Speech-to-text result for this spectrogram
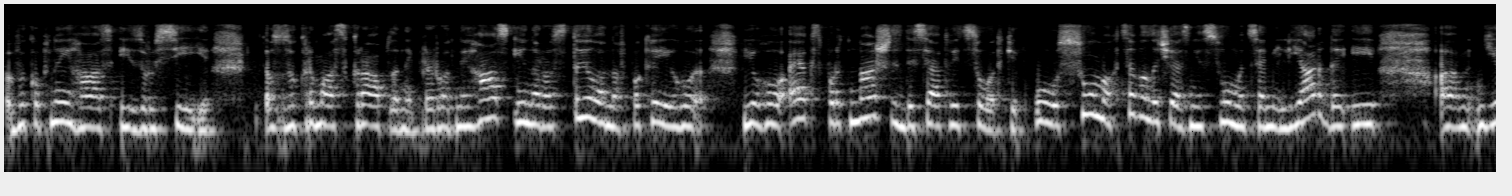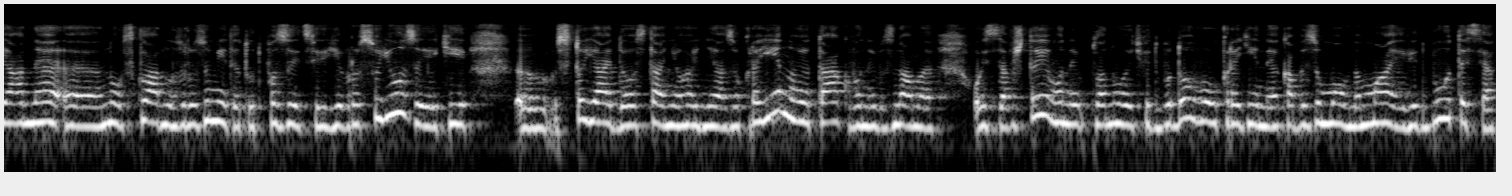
викопний газ із Росії, зокрема скраплений природний газ, і наростила навпаки його його експорт на 60%. У сумах це величезні суми, це мільярди. І е, я не е, ну складно зрозуміти тут позицію Євросоюзу, які е, стоять до останнього дня з Україною. Так вони з нами ось завжди. Вони планують відбудову України, яка безумовно має відбутися,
